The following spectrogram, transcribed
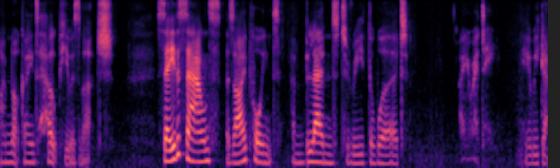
I'm not going to help you as much. Say the sounds as I point and blend to read the word. Are you ready? Here we go.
